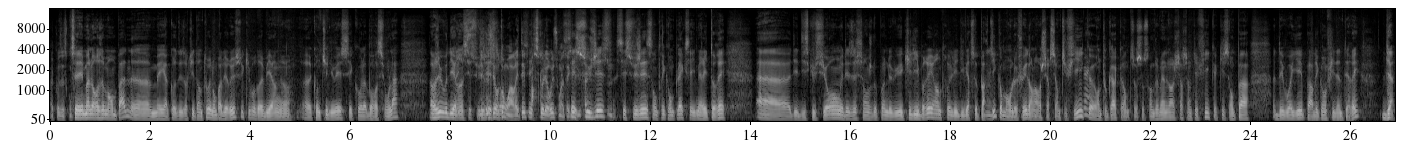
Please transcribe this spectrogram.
À cause de ce conflit? C'est malheureusement en panne, euh, mais à cause des Occidentaux et non pas des Russes qui voudraient bien continuer ces collaborations-là. Alors je vais vous dire, hein, ces sujets. Sont- ont arrêté parce que les Russes ont attaqué Ces sujets, ces sujets sont très complexes et ils mériteraient euh, des discussions et des échanges de points de vue équilibrés entre les diverses parties, comme on le fait dans la recherche scientifique, Ouais. euh, en tout cas quand ce sont des domaines de la recherche scientifique qui ne sont pas dévoyés par des conflits d'intérêts. Bien.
